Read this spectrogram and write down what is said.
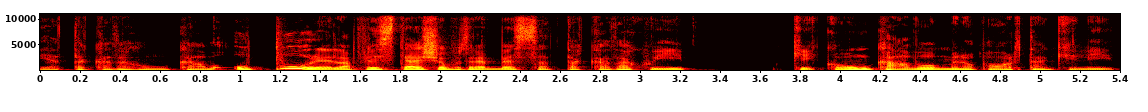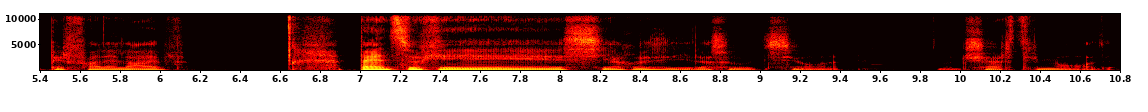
È attaccata con un cavo. Oppure la PlayStation potrebbe essere attaccata qui che con un cavo me lo porta anche lì per fare live. Penso che sia così la soluzione, non c'è altri modi.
